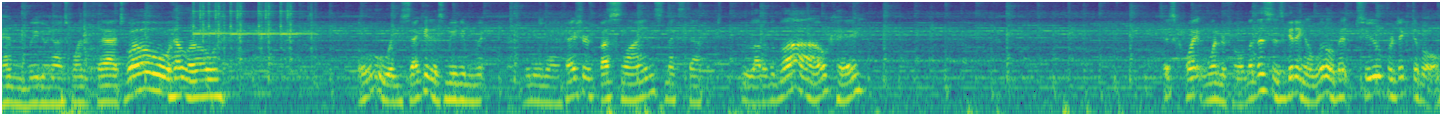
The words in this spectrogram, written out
And we do not want that. Whoa, hello. Oh, executives, medium, medium manufacturers, bus lines, next blah blah blah blah. Okay. It's quite wonderful, but this is getting a little bit too predictable.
